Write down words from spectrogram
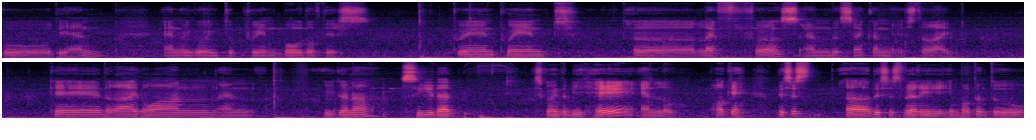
to the end and we're going to print both of this. Print print the left first and the second is the right. Okay the right one and we're gonna see that it's going to be high and low. Okay this is uh, this is very important to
